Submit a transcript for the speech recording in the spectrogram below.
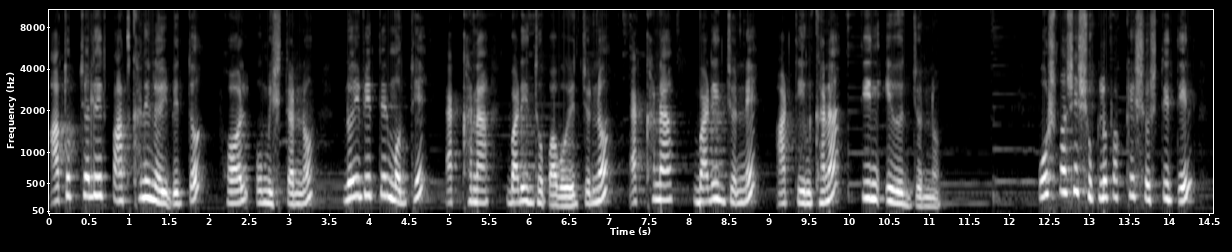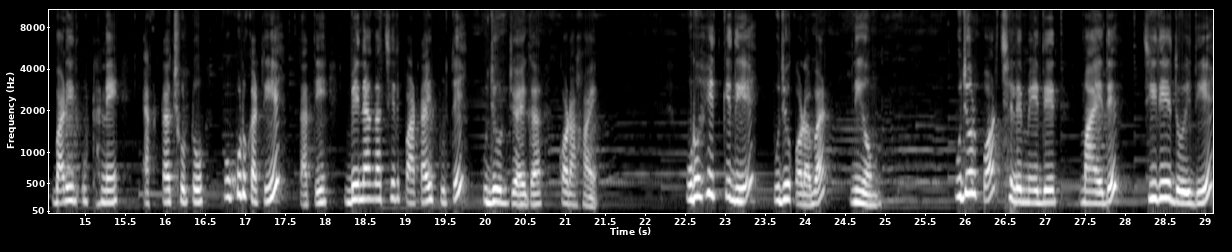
আতপ চালের পাঁচখানি নৈবেদ্য, ফল ও মিষ্টান্ন, নৈবেদ্যের মধ্যে একখানা বাড়ির ধোপা বইয়ের জন্য, একখানা বাড়ির জন্যে আর তিনখানা তিন এর জন্য। পৌষ মাসের শুক্লপক্ষের ষষ্ঠীর দিন বাড়ির উঠানে একটা ছোট পুকুর কাটিয়ে তাতে বেনা গাছের পাটায় পুঁতে পুজোর জায়গা করা হয়। পুরোহিতকে দিয়ে পুজো করাবার নিয়ম। পুজোর পর ছেলে মেয়েদের, মায়েদের চিড়ে দই দিয়ে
